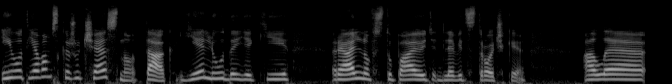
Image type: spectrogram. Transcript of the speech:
І от я вам скажу чесно, так, є люди, які реально вступають для відстрочки, але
